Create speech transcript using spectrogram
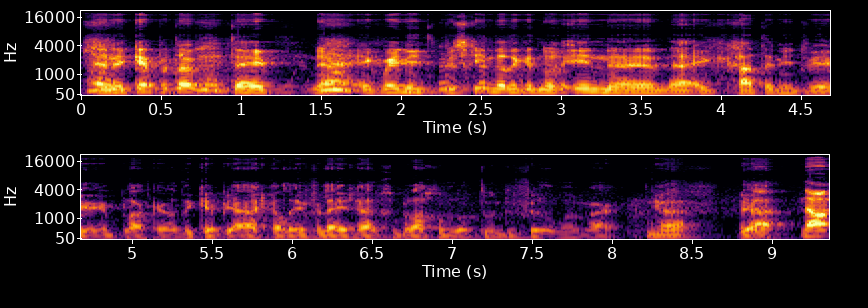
En ik heb het ook op tape. Ja, ik weet niet, misschien dat ik het nog in... eh, nee, ik ga het er niet weer in plakken. Want ik heb je eigenlijk al in verlegenheid gebracht om dat toen te filmen. Maar Ja. Ja. Ja. nou,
